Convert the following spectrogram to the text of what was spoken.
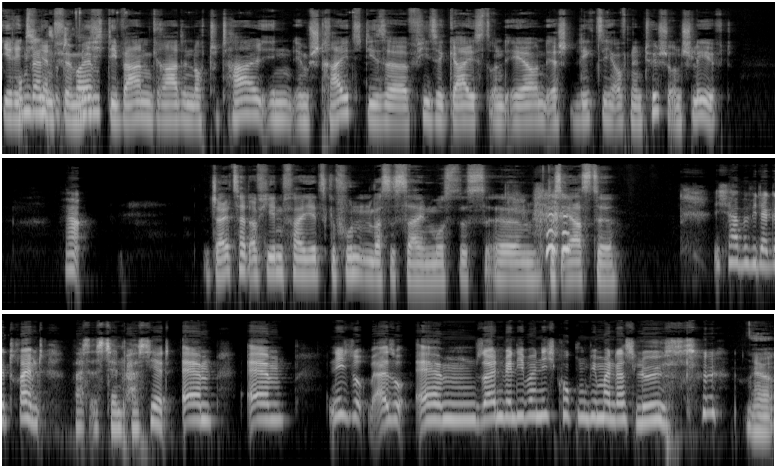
Irritierend zu für träumen. mich, die waren gerade noch total in, im Streit, dieser fiese Geist und er, und er legt sich auf einen Tisch und schläft. Ja. Giles hat auf jeden Fall jetzt gefunden, was es sein muss. Das, ähm, das erste. Ich habe wieder geträumt. Was ist denn passiert? Ähm, ähm, nicht so, also, ähm, sollen wir lieber nicht gucken, wie man das löst? Ja.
